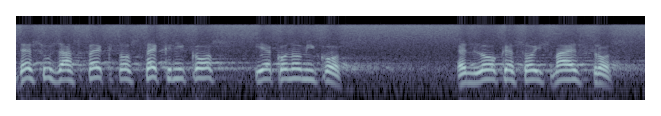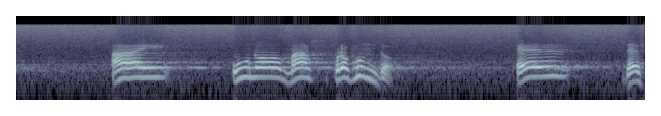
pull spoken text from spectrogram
de sus aspectos técnicos y económicos, en lo que sois maestros, hay uno más profundo, el de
